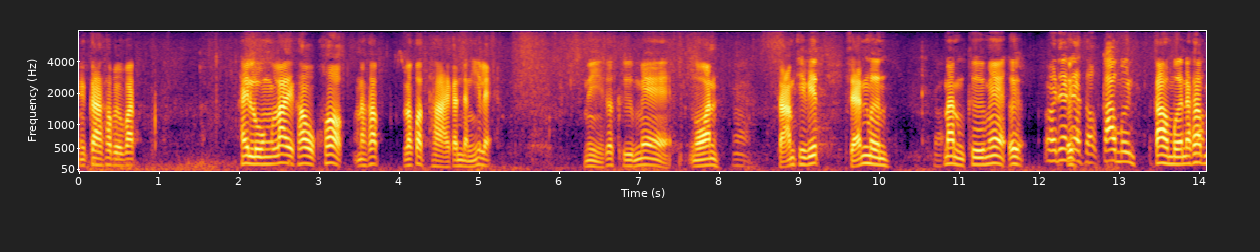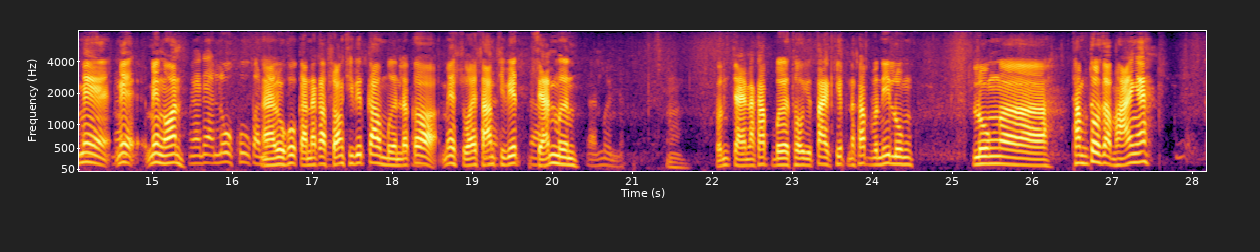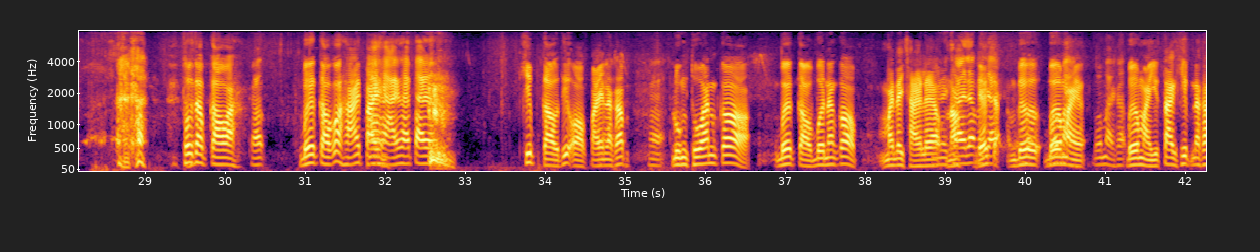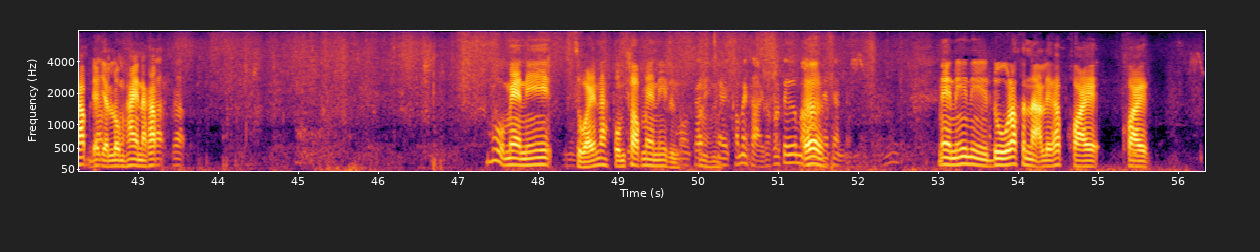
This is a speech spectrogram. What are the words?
ไม่กล้าเข้าไปวัด ให้ลุงไล่เข้าคอกนะครับ แล้วก็ถ่ายกันอย่างนี้แหละ นี่ก็คือแม่งอนอ่า สามชีวิตแสนหมื่นครับ นั่นคือแม่เอ้ย เออเนี่ยเนี่ยเก้าหมื่น เก้าหมื่นนะครับ แม่แม่แม่งอนแม่เนี่ยลูกคู่กัน อ่าลูกคู่กันนะครับสองชีวิตเก้าหมื่นแล้วก็แม่สวยสามชีวิตครับ แสนหมื่น แสนหมื่น อืมสนใจนะครับ เบอร์โทรอยู่ใต้คลิปนะครับ วันนี้ลุงลุงเอ่อทำโทรศัพท์หายไง โทรศัพท์เก่าอะครับ เบอร์เก่าก็หายไปไปหายหายไป คลิปเก่าที่ออกไปนะครับอ่าลุงทวนก็เบอร์เก่าเบอร์นั้นก็ไม่ได้ใช้แล้วไม่ได้เนาะใช้แล้วเดี๋ยวไม่จะใช้เบอร์เบอร์ใหม่ เบอร์ใหม่ครับ เบอร์ใหม่อยู่ใต้คลิปนะครับ เดี๋ยวจะลงให้นะครับครับโอ้แม่นี้สวยนะ ผมชอบแม่นี้หรือครับไม่เขาไม่ขายเขาก็ซื้อมาเออเนี่ยกันแม่นี้นี่ดูลักษณะเลยครับ ควายควาย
